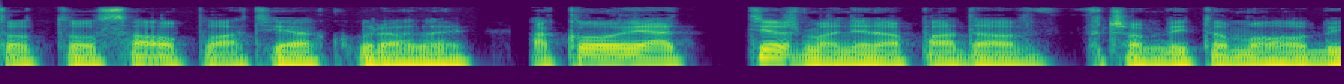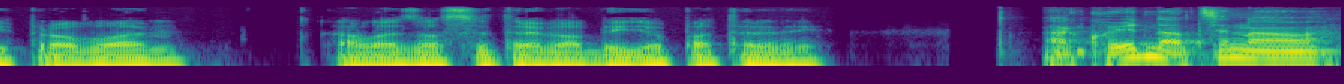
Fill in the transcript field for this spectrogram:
toto sa oplatí akurát. Aj. Ako ja tiež ma nenapadá, v čom by to mohol byť problém, ale zase treba byť opatrný. Ako jedna cena,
